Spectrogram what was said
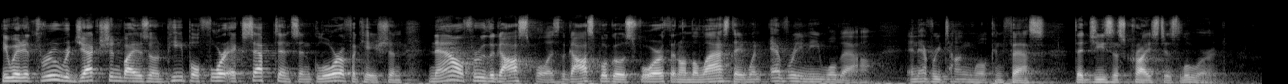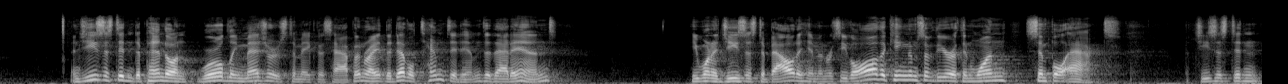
He waited through rejection by his own people for acceptance and glorification. Now, through the gospel, as the gospel goes forth, and on the last day when every knee will bow and every tongue will confess that Jesus Christ is Lord. And Jesus didn't depend on worldly measures to make this happen, right? The devil tempted him to that end. He wanted Jesus to bow to him and receive all the kingdoms of the earth in one simple act. But Jesus didn't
